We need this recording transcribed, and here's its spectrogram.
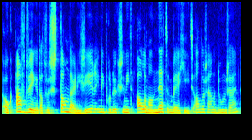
ook afdwingen, dat we standaardiseren in die productie. Niet allemaal net een beetje iets anders aan het doen zijn.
